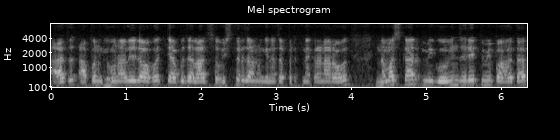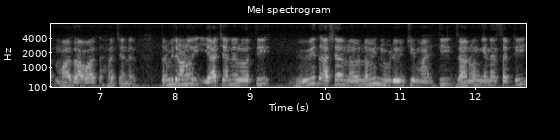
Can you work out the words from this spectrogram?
आज आपण घेऊन आलेलो आहोत. त्याबद्दल आज सविस्तर जाणून घेण्याचा प्रयत्न करणार आहोत. नमस्कार मी गोविंद झरे. तुम्ही पाहत आहात माझा आवाज हा चॅनल. तर मित्रांनो या चॅनलवरती विविध अशा नवनवीन व्हिडिओची माहिती जाणून घेण्यासाठी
